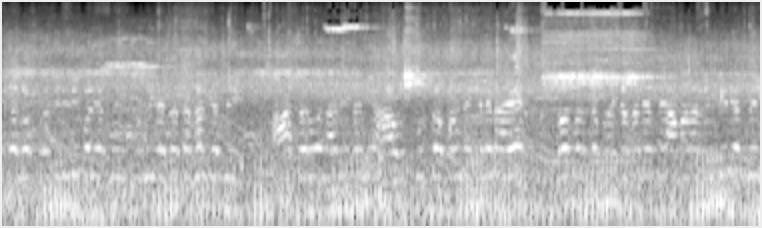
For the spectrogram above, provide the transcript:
इथं लोकप्रतिनिधी पण येत नाही तुम्ही याचा दखल घेतली हा सर्व नागरिकांनी हा उत्कृष्ट बंद केलेला आहे. जोपर्यंत प्रशासन येत नाही आम्हाला निधी देत नाही.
